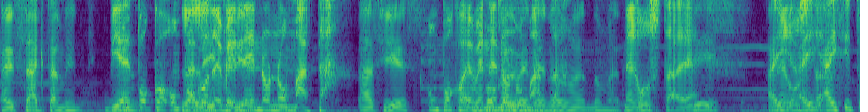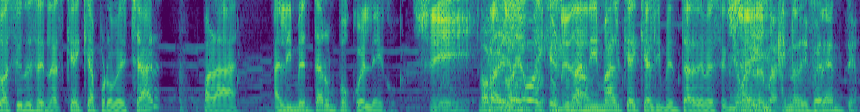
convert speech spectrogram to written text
Exactamente. Bien. un poco, un poco de bien. veneno no mata. Así es. Un poco de Un veneno poco de no veneno mata. no- no mata. Me gusta, ¿eh? Sí. Hay, Me gusta. hay- hay situaciones en las que hay que aprovechar para alimentar un poco el ego. Sí. No, el ego es que es un animal que hay que alimentar de vez en Yo cuando. me lo imagino diferente.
